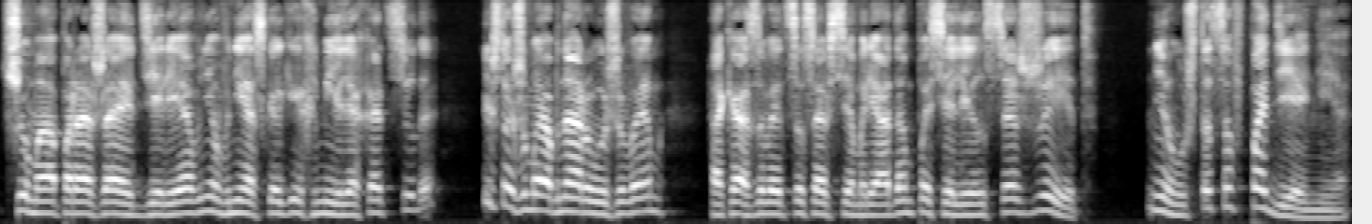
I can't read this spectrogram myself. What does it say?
чума поражает деревню в нескольких милях отсюда. И что же мы обнаруживаем? Оказывается, совсем рядом поселился жид. Неужто совпадение?»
